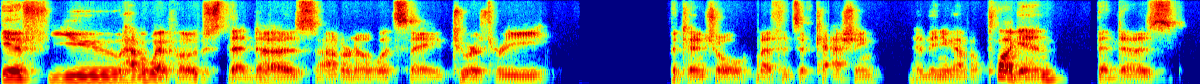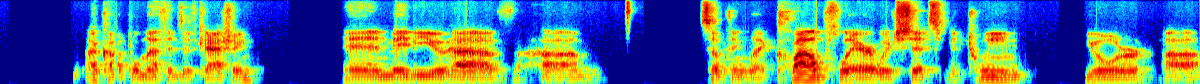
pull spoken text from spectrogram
if you have a web host that does, I don't know, let's say two or three potential methods of caching, and then you have a plugin that does a couple methods of caching, and maybe you have um, something like Cloudflare, which sits between your uh,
